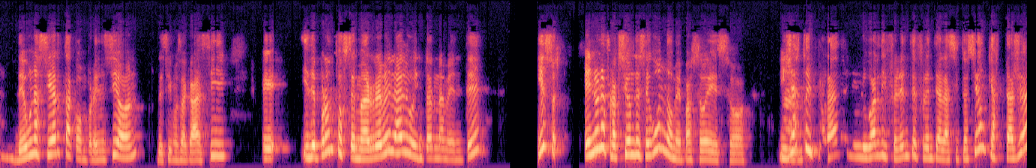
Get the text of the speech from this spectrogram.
De una cierta comprensión, decimos acá así, eh, y de pronto se me revela algo internamente, y eso, en una fracción de segundo me pasó eso. Y ya ah. estoy parada en un lugar diferente frente a la situación que hasta ayer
